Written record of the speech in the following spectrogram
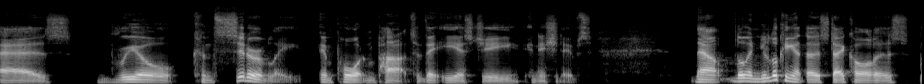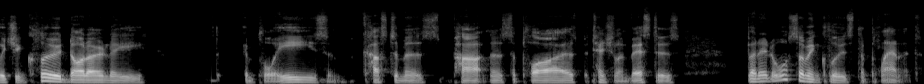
as real, considerably important parts of their ESG initiatives? Now, when you're looking at those stakeholders, which include not only employees and customers, partners, suppliers, potential investors, but it also includes the planet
